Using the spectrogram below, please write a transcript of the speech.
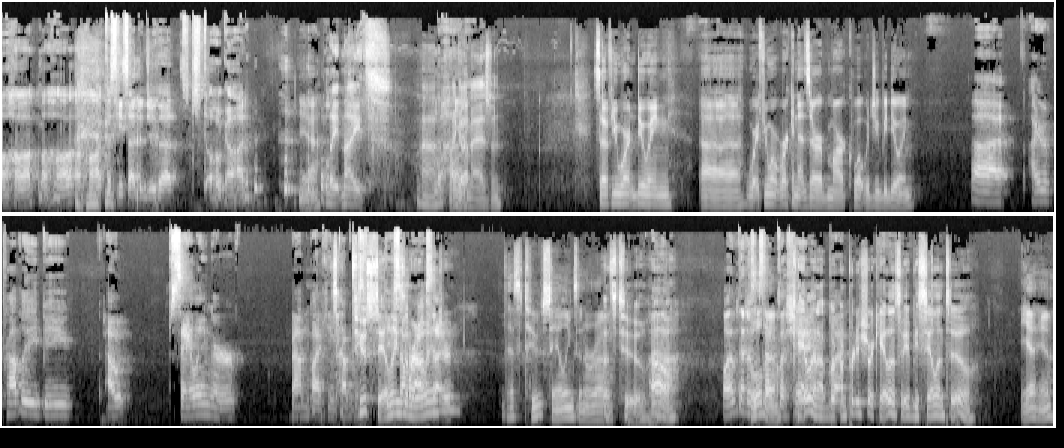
uh huh, uh huh, uh huh, because he's had to do that. Just, oh God. Yeah. Late nights. Uh, I can imagine. so if you weren't doing, uh, if you weren't working at Zurb, Mark, what would you be doing? Uh, I would probably be out sailing or mountain biking. Is that two sailings in a row, outside. Andrew? That's two sailings in a row. That's two. Yeah. Oh, well, I hope that doesn't Cool, sound though. cliche. Kaylin, I, but I'm pretty sure Kaylin said he'd be sailing too. yeah, yeah.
